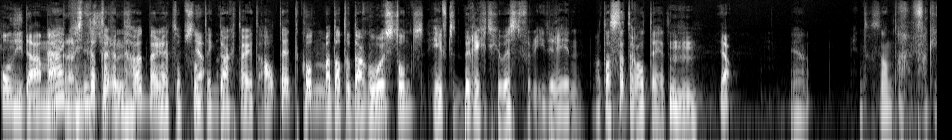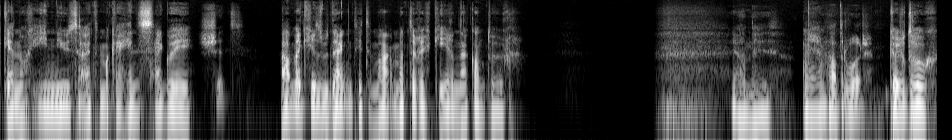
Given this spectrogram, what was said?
ongedaan Ah, maken. ik en wist niet dat er een houdbaarheid op stond. Ja. Ik dacht dat je het altijd kon, maar dat er dan gewoon stond, heeft het bericht gewist voor iedereen. Want dat staat er altijd. Mhm, Ja, Interessant. Ah, fuck, ik heb nog één nieuws uit, maar ik heb geen segue. shit. Laat me eens bedenken, het heeft te maken met terugkeren naar kantoor. Ja, nee, Ja, gaat er hoor. keurdroog.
